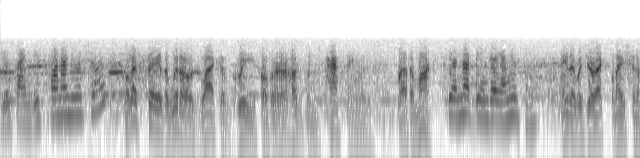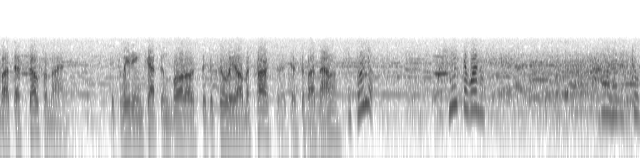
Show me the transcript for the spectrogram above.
Do you find this one unusual? Well, let's say the widow's lack of grief over her husband's passing was rather marked. You're not being very amusing. Neither was your explanation about that sulfur mine. It's leading Captain Boros to Getulio Matarsa just about now. Getulio. Oh, he's the one who... Oh, that is too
